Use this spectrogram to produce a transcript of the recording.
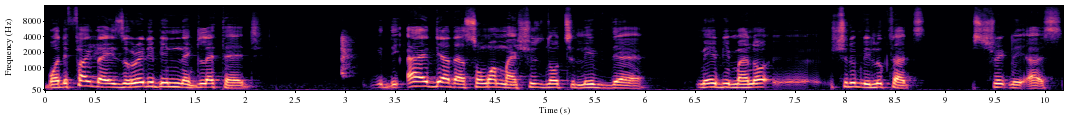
but the fact that it's already been neglected with the idea that someone might choose not to live there maybe might not uh, shouldn't be looked at strictly as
